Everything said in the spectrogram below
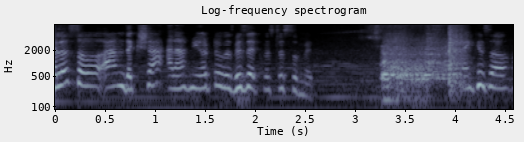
Hello, sir. I'm Diksha and I'm here to visit Mr. Sumesh. Thank you, sir.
